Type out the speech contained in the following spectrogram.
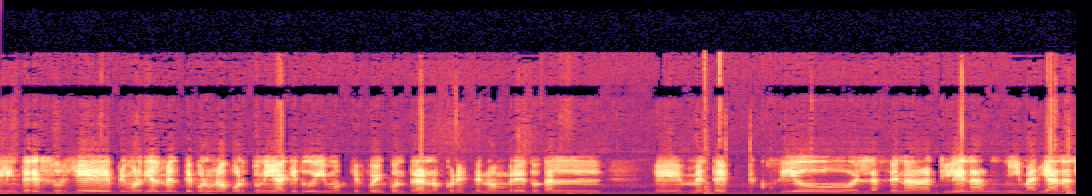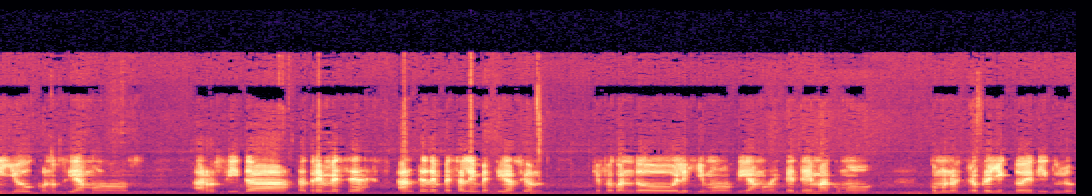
El interés surge primordialmente por una oportunidad que tuvimos, que fue encontrarnos con este nombre totalmente desconocido en la escena chilena. Ni Mariana ni yo conocíamos a Rosita hasta tres meses antes de empezar la investigación, que fue cuando elegimos, digamos, este tema como, como nuestro proyecto de título.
